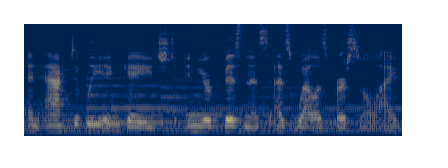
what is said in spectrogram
and actively engaged in your business as well as personal life.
